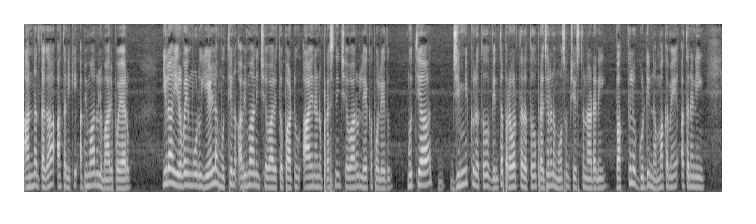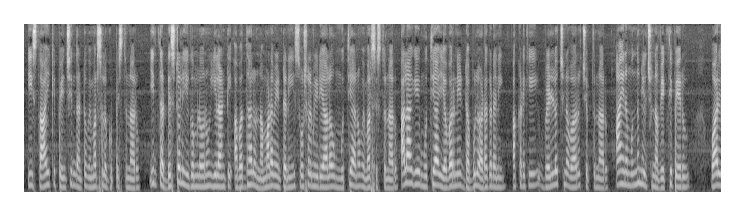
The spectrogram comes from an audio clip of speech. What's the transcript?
అన్నంతగా అతనికి అభిమానులు మారిపోయారు. ఇలా ఇరవై మూడు ఏళ్ళ ముత్యను అభిమానించే వారితో పాటు ఆయనను ప్రశ్నించేవారు లేకపోలేదు. ముత్య జిమ్మిక్కులతో వింత ప్రవర్తనతో ప్రజలను మోసం చేస్తున్నాడని భక్తుల గుడ్డి నమ్మకమే అతనిని ఈ స్థాయికి పెంచిందంటూ విమర్శలు గుప్పిస్తున్నారు. ఇంత డిజిటల్ యుగంలోనూ ఇలాంటి అబద్ధాలు నమ్మడం ఏంటని సోషల్ మీడియాలో ముత్యాను విమర్శిస్తున్నారు. అలాగే ముత్య ఎవరిని డబ్బులు అడగడని అక్కడికి వెళ్ళొచ్చిన వారు చెప్తున్నారు. ఆయన ముందు నిల్చున్న వ్యక్తి పేరు వారి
